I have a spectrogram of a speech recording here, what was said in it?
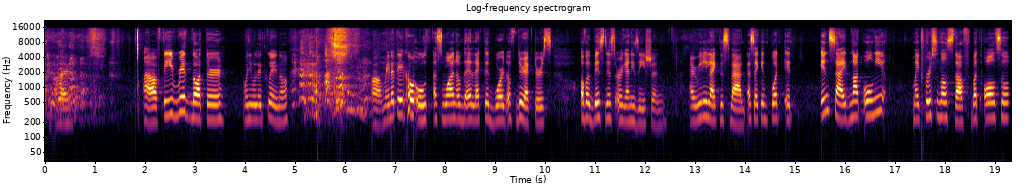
Okay. Ah, favorite daughter. Ulit ko eh, no? Ah, may na-take home oath as one of the elected board of directors of a business organization. I really like this bag as I can put it inside not only my personal stuff but also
